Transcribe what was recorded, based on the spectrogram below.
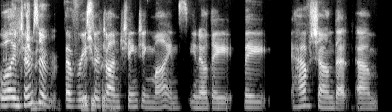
well, in terms Jody, of, of research on changing minds, you know, they they have shown that um,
